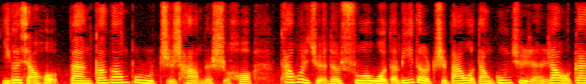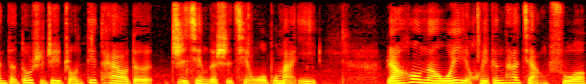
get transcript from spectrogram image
一个小伙伴刚刚步入职场的时候，他会觉得说，我的 leader 只把我当工具人，让我干的都是这种 detail 的执行的事情，我不满意。然后呢，我也会跟他讲说，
